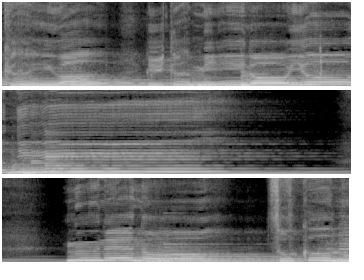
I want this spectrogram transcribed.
界は痛みのように。胸の底に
